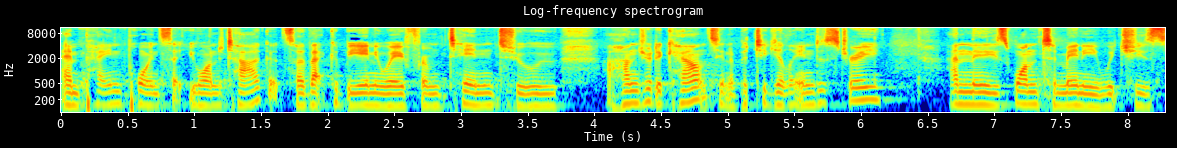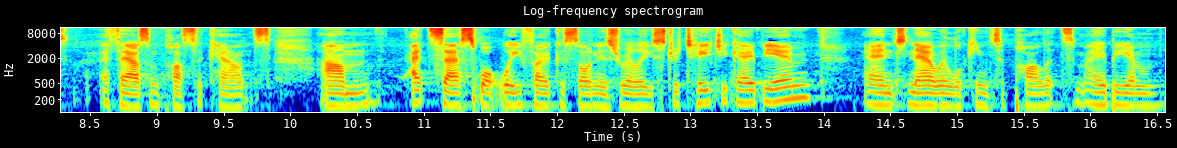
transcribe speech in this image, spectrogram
and pain points that you want to target. So that could be anywhere from 10 to 100 accounts in a particular industry. And there's one to many, which is a thousand plus accounts. Um, at SAS, what we focus on is really strategic ABM, and now we're looking to pilot some ABM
